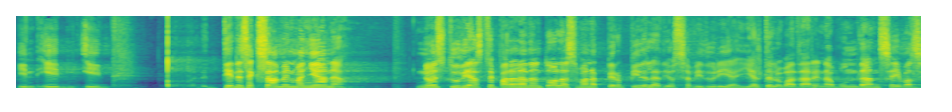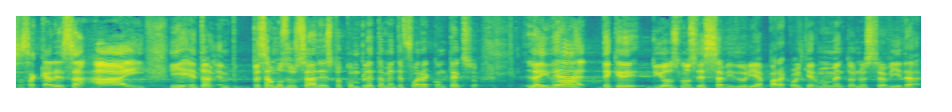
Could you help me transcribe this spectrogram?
y tienes examen mañana. No estudiaste para nada en toda la semana, pero pídele a Dios sabiduría y Él te lo va a dar en abundancia y vas a sacar esa ay. Y entonces empezamos a usar esto completamente fuera de contexto. La idea de que Dios nos dé sabiduría para cualquier momento de nuestra vida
